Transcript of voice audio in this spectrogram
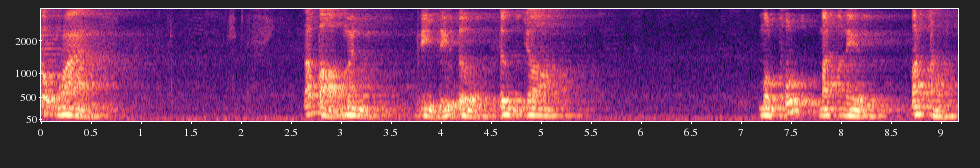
Cộng Hòa đã bỏ mình vì lý tưởng tự do. Một phút mặc niệm bắt đầu.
